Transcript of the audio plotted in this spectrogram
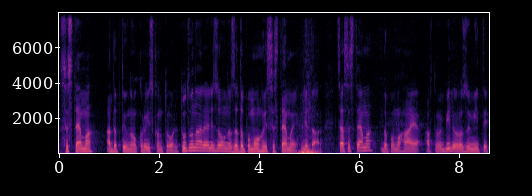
система адаптивного круїз-контролю. Тут вона реалізована за допомогою системи LiDAR. Ця система допомагає автомобілю розуміти,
